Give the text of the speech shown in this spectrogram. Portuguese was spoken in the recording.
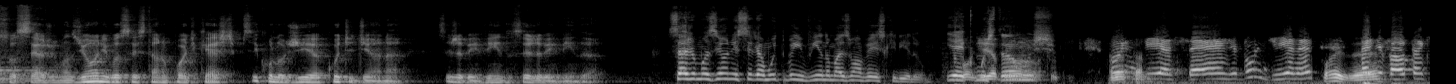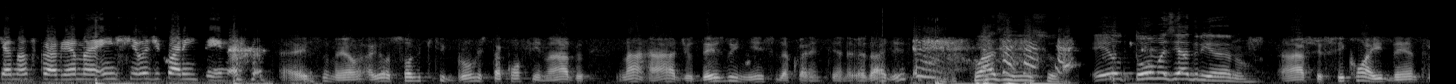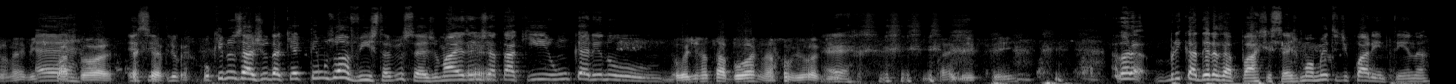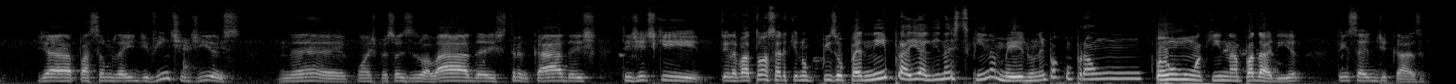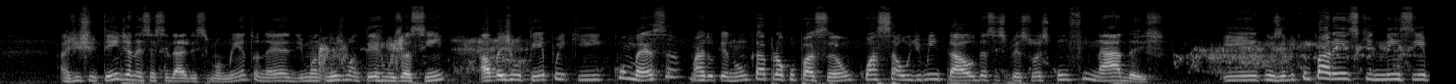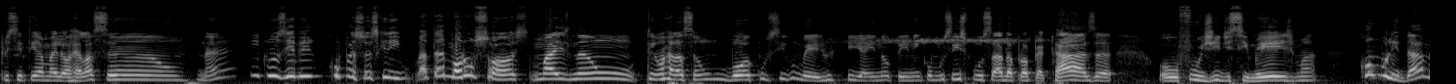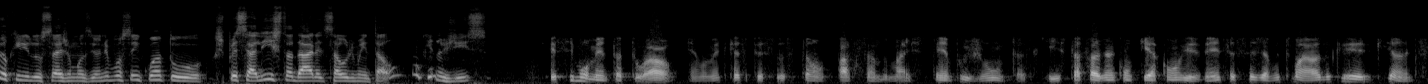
sou Sérgio Manzioni e você está no podcast Psicologia Cotidiana. Seja bem-vindo, seja bem-vinda. Sérgio Manzioni, seja muito bem-vindo mais uma vez, querido. E aí, Bom como dia, estamos? Bruno. Bom dia, Sérgio. Bom dia, né? Pois Tá de é, volta aqui ao nosso programa em estilo de quarentena. é isso mesmo. Aí eu soube que Bruno está confinado na rádio desde o início da quarentena, é verdade isso? Quase isso. Eu, Thomas e Adriano. Ah, vocês ficam aí dentro, né? 24 horas. Esse trio. O que nos ajuda aqui é que temos uma vista, viu, Sérgio? Mas a gente já tá aqui, um querendo. Hoje não tá boa não, viu? Aqui. É. Mas enfim, Agora, brincadeiras à parte, Sérgio, momento de quarentena. Já passamos aí de 20 dias, né, com as pessoas isoladas, trancadas. Tem gente que tem levado tão a sério que não pisa o pé nem pra ir ali na esquina mesmo, nem pra comprar um pão aqui na padaria, tem saído de casa. A gente entende a necessidade desse momento, né, de nos mantermos assim, ao mesmo tempo em que começa, mais do que nunca, a preocupação com a saúde mental dessas pessoas confinadas e inclusive com parentes que nem sempre se tem a melhor relação, né? Inclusive com pessoas que até moram sós, mas não tem uma relação boa consigo mesmo. E aí não tem nem como se expulsar da própria casa ou fugir de si mesma. Como lidar, meu querido Sérgio Manzioni, você enquanto especialista da área de saúde mental, o que nos diz? esse momento atual é um momento que as pessoas estão passando mais tempo juntas e está fazendo com que a convivência seja muito maior do que, que antes.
